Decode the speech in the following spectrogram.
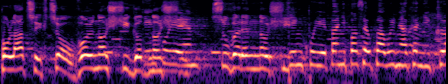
Polacy chcą wolności, godności, suwerenności. Dziękuję. Pani poseł Paulina Hennig-Kloska.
